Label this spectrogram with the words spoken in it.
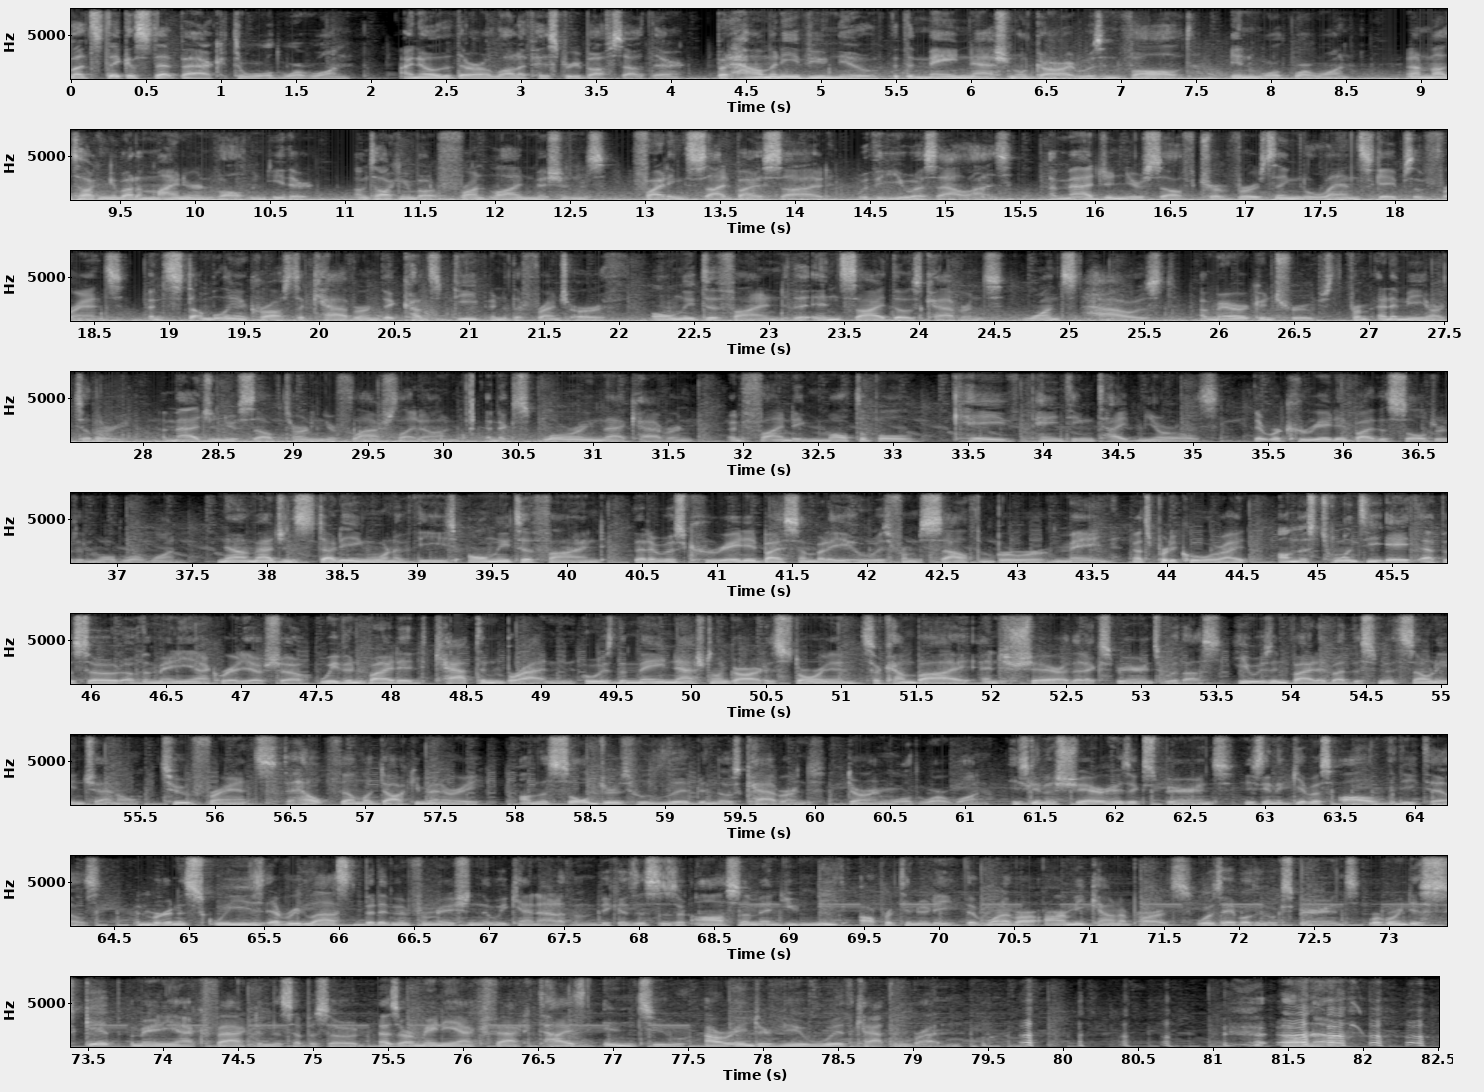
Let's take a step back to World War I. I know that there are a lot of history buffs out there, but how many of you knew that the Maine National Guard was involved in World War I? And I'm not talking about a minor involvement either. I'm talking about frontline missions, fighting side by side with the US allies. Imagine yourself traversing the landscapes of France and stumbling across a cavern that cuts deep into the French earth, only to find that inside those caverns once housed American troops from enemy artillery. Imagine yourself turning your flashlight on and exploring that cavern and finding multiple cave painting type murals that were created by the soldiers in World War I. Now imagine studying one of these only to find that it was created by somebody who was from South Brewer, Maine. That's pretty cool, right? On this 28th episode of the MAINEiac Radio Show, we've invited Captain Bratten, who is the Maine National Guard historian, to come by and share that experience with us. He was invited by the Smithsonian Channel to France to help film a documentary on the soldiers who lived in those caverns during World War I. He's going to share his experience, he's going to give us all of the details, and we're going to squeeze every last bit of information that we can out of him because this is an awesome and unique opportunity that one of our Army counterparts was able to experience. We're going to skip a MAINEiac Fact in this episode as our MAINEiac Fact ties into our interview with Captain Bratten. oh no.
